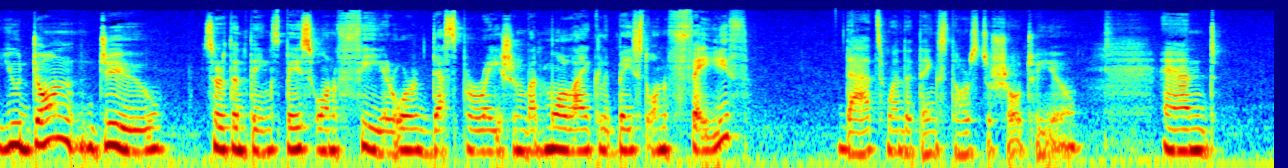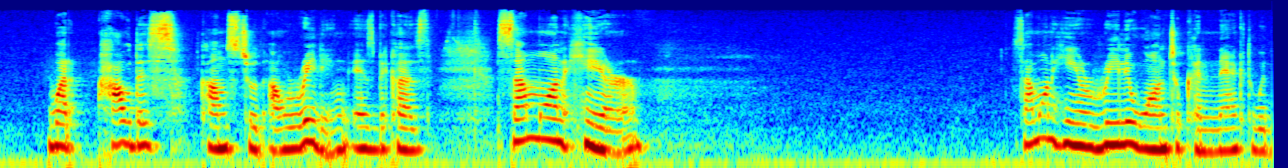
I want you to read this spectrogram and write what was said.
you don't do certain things based on fear or desperation, but more likely based on faith, that's when the thing starts to show to you. And what how this comes to our reading is because someone here someone here really want to connect with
